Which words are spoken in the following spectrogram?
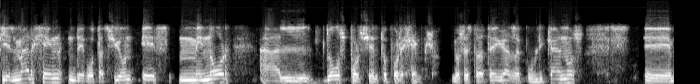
si el margen de votación es menor al 2%, por ejemplo. Los estrategas republicanos eh,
